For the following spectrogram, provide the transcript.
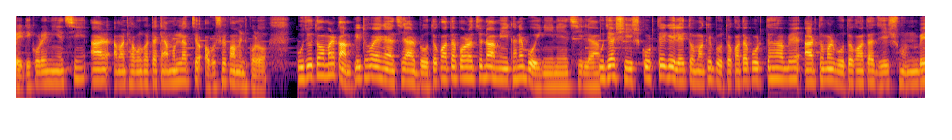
রেডি করে নিয়েছি। আর আমার ঠাকুর ঘরটা কেমন লাগছে অবশ্যই কমেন্ট করো। পুজো তো আমার কমপ্লিট হয়ে গেছে, আর ব্রত কথা পড়ার জন্য আমি এখানে বই নিয়ে নিয়েছিলাম। পূজা শেষ করতে গেলে তোমাকে ব্রত কথা পড়তে হবে, আর তোমার ব্রত কথা যে শুনবে,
